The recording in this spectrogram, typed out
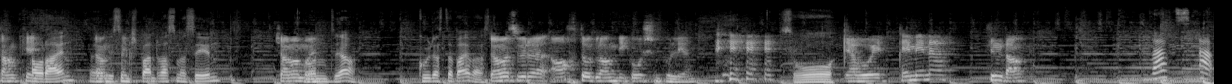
Danke. Hau rein. Äh, wir sind gespannt, was wir sehen. Schauen wir mal. Und ja, cool, dass du dabei warst. Da muss wieder acht Tage lang die Goschen polieren. So. Jawohl. Hey Männer, vielen Dank. What's up?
